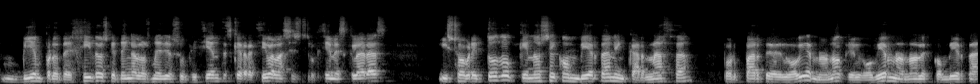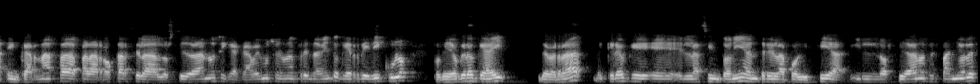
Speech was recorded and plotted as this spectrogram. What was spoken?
bien protegidos, que tengan los medios suficientes, que reciban las instrucciones claras y, sobre todo, que no se conviertan en carnaza por parte del gobierno, ¿no? Que el gobierno no les convierta en carnaza para arrojársela a los ciudadanos y que acabemos en un enfrentamiento que es ridículo, porque yo creo que hay, de verdad, creo que eh, la sintonía entre la policía y los ciudadanos españoles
